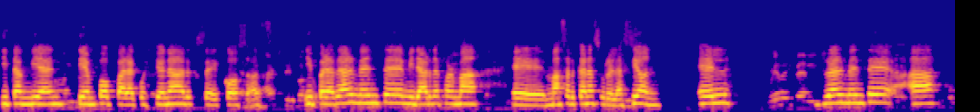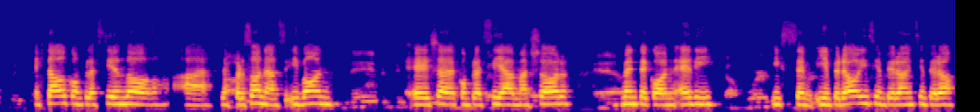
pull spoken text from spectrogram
y también tiempo para cuestionarse cosas y para realmente mirar de forma eh, más cercana a su relación. Él realmente ha estado complaciendo a las personas. Yvonne, ella complacía mayormente con Eddie y, se, y empeoró y se empeoró y se empeoró.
